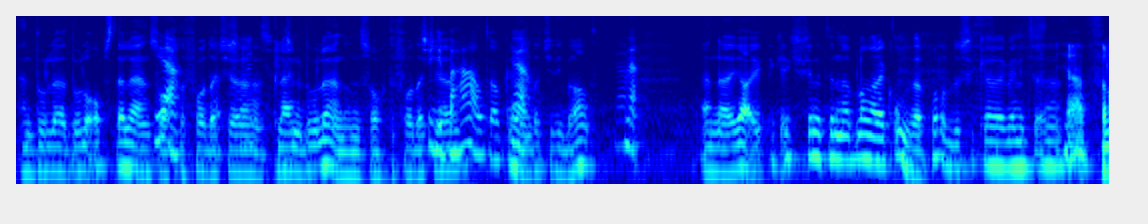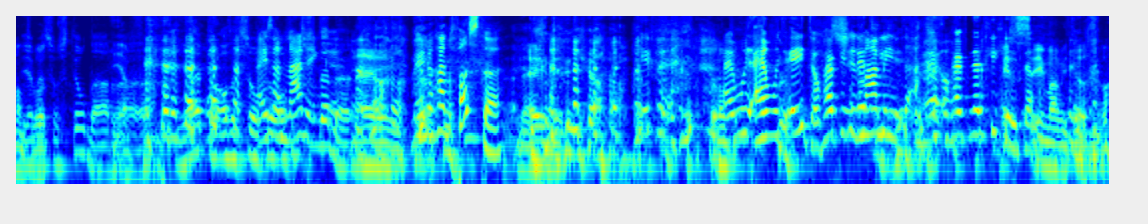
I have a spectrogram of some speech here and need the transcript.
en doelen, doelen opstellen en zorg Ja, ervoor dat je kleine doelen en dan zorg ervoor dat Dat je die behaalt ook. ja, Ja. dat je die behaalt. Ja. En eh, ja, ik, ik vind het een eh, belangrijk onderwerp hoor. Dus ik, eh, ik weet niet. eh, Ja, jij bent verantwoord. zo stil daar. Ja. jij hebt er altijd zoveel Hij is aan het over nadenken. vertellen. Nee, Ben je nog aan het vasten? nee, nee. Even- hij, moet, hij moet eten, of heb je net, mami gegeten? te- of hij heeft net gegeten.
